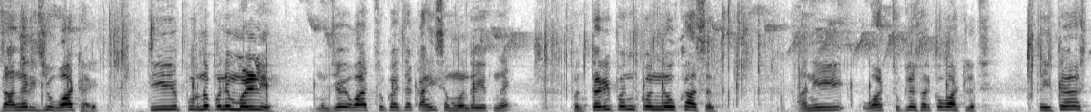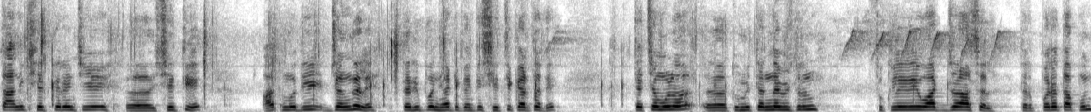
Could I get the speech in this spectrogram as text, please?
जाणारी जी वाट आहे ती पूर्णपणे मळली आहे. म्हणजे वाट चुकायचा काही संबंध येत नाही. पण तरी पण कोण नौका असेल आणि वाट चुकल्यासारखं वाटलंच तर इथं स्थानिक शेतकऱ्यांची शेती आहे. आतमध्ये जंगल आहे तरी पण ह्या ठिकाणी ते शेती करतात आहे. त्याच्यामुळं तुम्ही त्यांना विचारून चुकलेली वाट जर असेल तर परत आपण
